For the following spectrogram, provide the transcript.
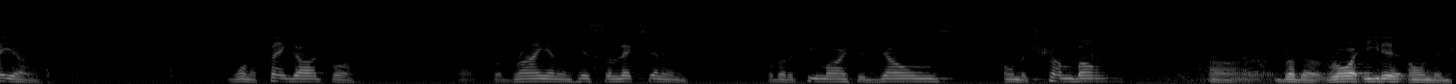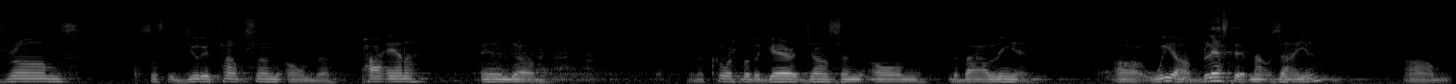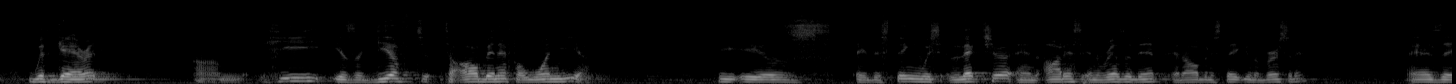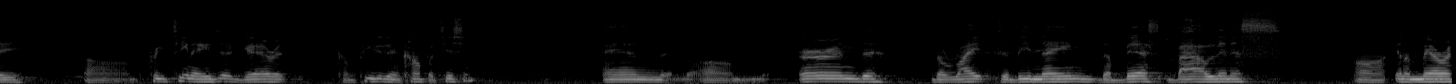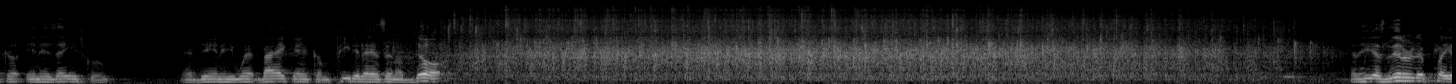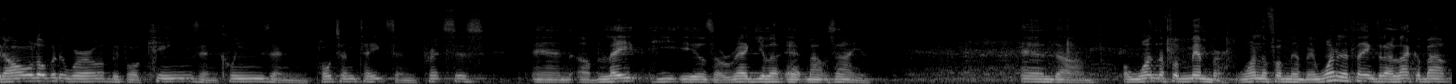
I uh, want to thank God for uh, for Brian and his selection, and for Brother T. Marshall Jones on the trombone, uh, Brother Roy Eder on the drums, Sister Judith Thompson on the piano, and um, and of course Brother Garrett Johnson on the violin. Uh, we are blessed at Mount Zion um, with Garrett. Um, he is a gift to Albany for one year. He is a distinguished lecturer and artist in resident at Albany State University. As a um, pre teenager, Garrett competed in competition and um, earned the right to be named the best violinist uh, in America in his age group. And then he went back and competed as an adult. And he has literally played all over the world before kings and queens and potentates and princes. And of late, he is a regular at Mount Zion. And um, a wonderful member, wonderful member. And one of the things that I like about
